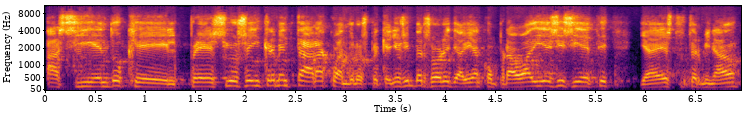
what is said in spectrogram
haciendo que el precio se incrementara cuando los pequeños inversores ya habían comprado a 17, ya estos terminaron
